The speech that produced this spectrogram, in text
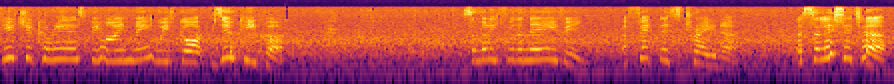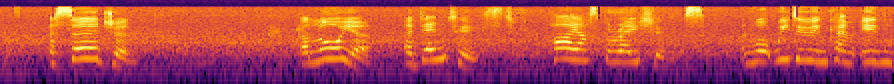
Future careers behind me, we've got zookeeper, somebody for the Navy, a fitness trainer, a solicitor, a surgeon, a lawyer, a dentist, high aspirations. And what we do in, in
